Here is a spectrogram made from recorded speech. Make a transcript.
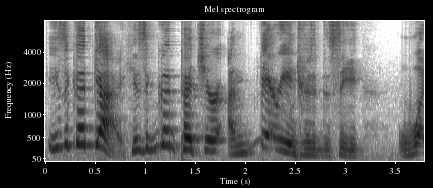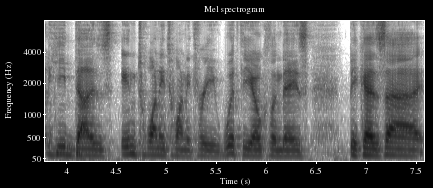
he's a good guy. He's a good pitcher. I'm very interested to see what he does in 2023 with the Oakland A's because uh,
